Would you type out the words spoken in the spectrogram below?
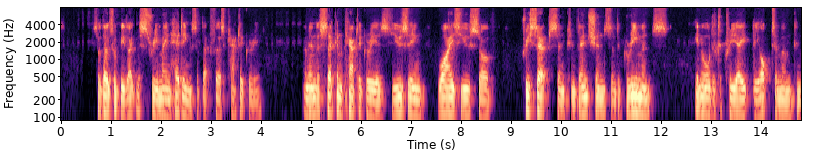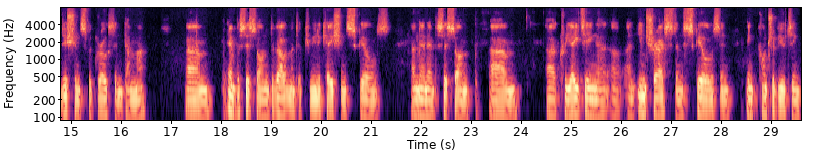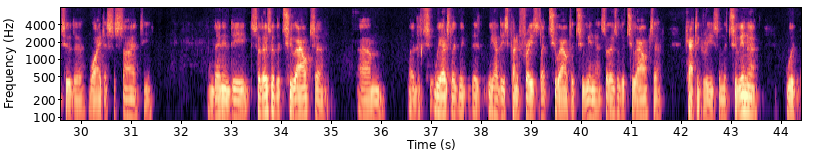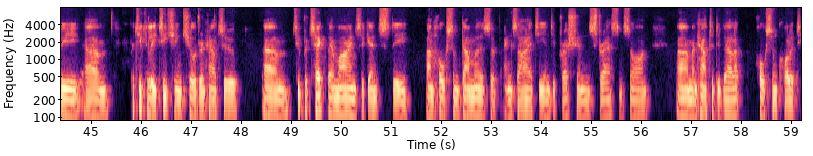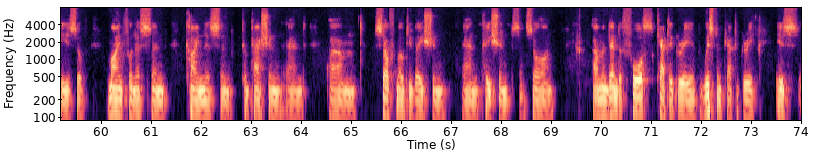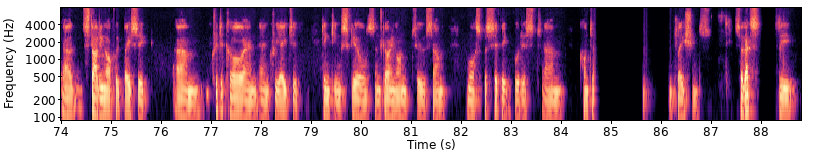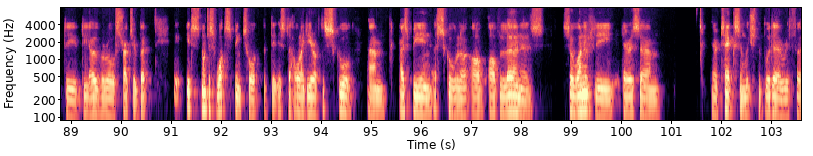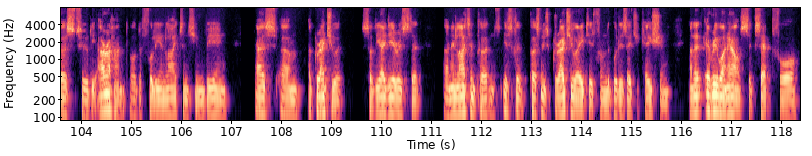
So those would be like the three main headings of that first category. And then the second category is using wise use of precepts and conventions and agreements in order to create the optimum conditions for growth in Dhamma. Um, emphasis on development of communication skills, and then emphasis on um, uh, creating a, a, an interest and skills in, in contributing to the wider society. And then in the, so those are the two outer, um, uh, we have like, we, we have these kind of phrases like two outer, two inner. So those are the two outer categories, and the two inner would be um, particularly teaching children how to um, to protect their minds against the unwholesome dhammas of anxiety and depression, stress, and so on, um, and how to develop wholesome qualities of mindfulness and kindness and compassion and um, self motivation and patience and so on. Um, and then the fourth category, the wisdom category, is uh, starting off with basic um, critical and, and creative thinking skills and going on to some more specific Buddhist um, contemplations. So that's the, the, the overall structure. But it's not just what's being taught, but it's the whole idea of the school um, as being a school of, of learners so one of the there is um, there are texts in which the Buddha refers to the arahant or the fully enlightened human being as um, a graduate. So the idea is that an enlightened person is the person who's graduated from the Buddha's education, and that everyone else except for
